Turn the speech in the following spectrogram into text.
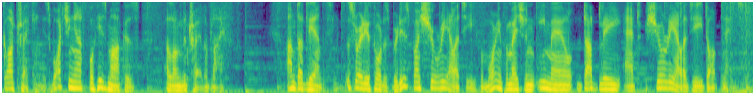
God tracking is watching out for His markers along the trail of life. I'm Dudley Anderson. This radio thought is produced by Sure Reality. For more information, email dudley at surereality.net.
